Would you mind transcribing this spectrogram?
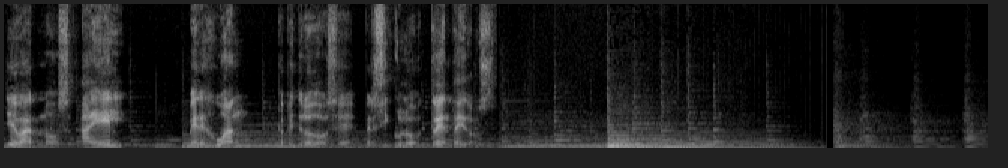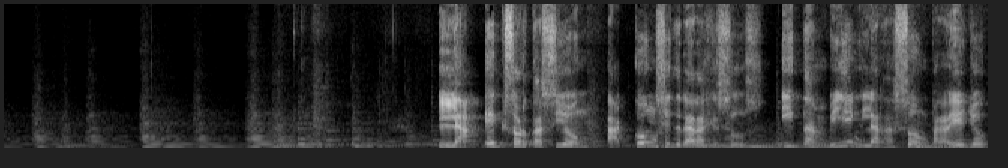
llevarnos a Él. Ver Juan capítulo 12, versículo 32. La exhortación a considerar a Jesús y también la razón para ello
